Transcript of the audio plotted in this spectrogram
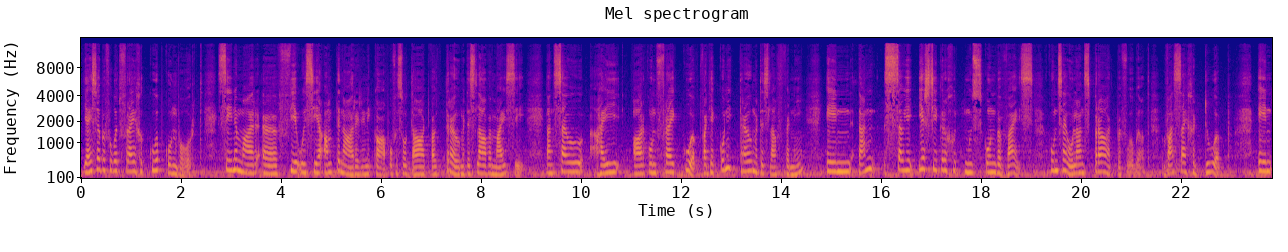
Jy sou byvoorbeeld vrygekoop kon word. Sê net maar 'n uh, VOC amptenaar in die Kaap of 'n soldaat wou trou met 'n slawe meisie, dan sou hy haar kon vrykoop want jy kon nie trou met 'n slavin nie en dan sou jy eers sekere goed moes kon bewys. Kon sy Hollands praat byvoorbeeld? Was sy gedoop? En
